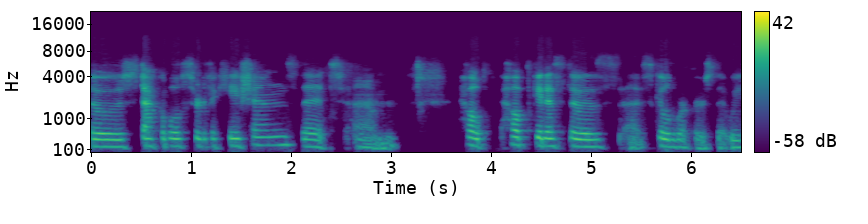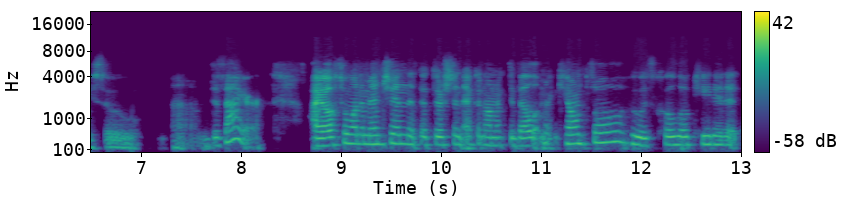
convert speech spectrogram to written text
those stackable certifications that um, help help get us those uh, skilled workers that we so um, desire. I also want to mention that the Thurston Economic Development Council, who is co-located at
